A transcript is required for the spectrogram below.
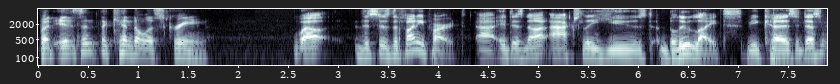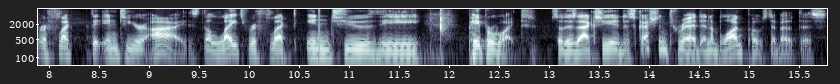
but isn't the Kindle a screen? Well, this is the funny part. Uh, it does not actually use blue light because it doesn't reflect it into your eyes. The lights reflect into the paperwhite. So there's actually a discussion thread and a blog post about this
